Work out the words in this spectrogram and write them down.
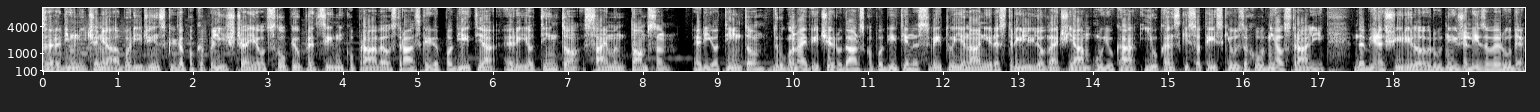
Zaradi uničenja aboriginskega pokopališča je odstopil predsednik uprave avstralskega podjetja Rio Tinto Simon Thompson. Rio Tinto, drugo največje rudarsko podjetje na svetu, je lani razstrelilo več jam v Juka, Jukanski soteski v zahodnji Avstraliji, da bi razširilo rudnik železove rude.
